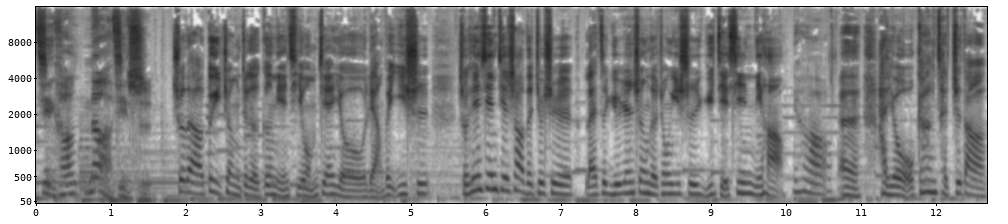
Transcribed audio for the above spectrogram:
健康那件事。说到对症这个更年期，我们今天有两位医师。首先，先介绍的就是来自于人生的中医师于杰新，你好。你好，呃，还有我刚刚才知道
